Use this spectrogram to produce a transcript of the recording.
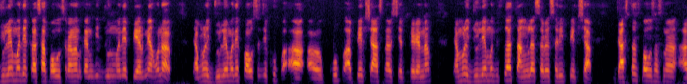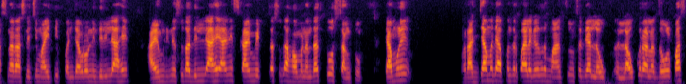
जुलैमध्ये कसा पाऊस राहणार? कारण की जूनमध्ये पेरण्या होणार. त्यामुळे जुलैमध्ये पावसाची खूप खूप अपेक्षा असणार शेतकऱ्यांना. त्यामुळे जुलैमध्ये सुद्धा चांगला सरासरीपेक्षा जास्तच पाऊस असणार असणार असल्याची माहिती पंजाबरावांनी दिलेली आहे. आयएमडीने सुद्धा दिलेली आहे आणि स्कायमेटचा सुद्धा हवामान अंदाज तोच सांगतो. त्यामुळे राज्यामध्ये आपण जर पाहायला गेलं तर मान्सून सध्या लवकर लवकर आला. जवळपास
